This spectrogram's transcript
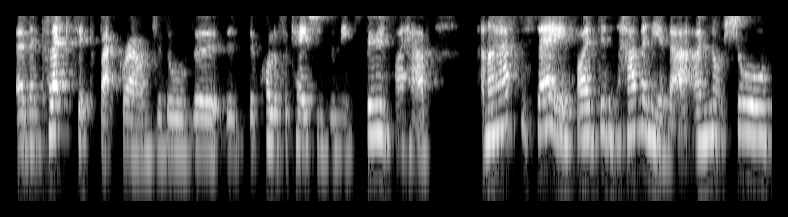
an eclectic background with all the, the, the qualifications and the experience i have. And i have to say if i didn't have any of that i'm not sure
